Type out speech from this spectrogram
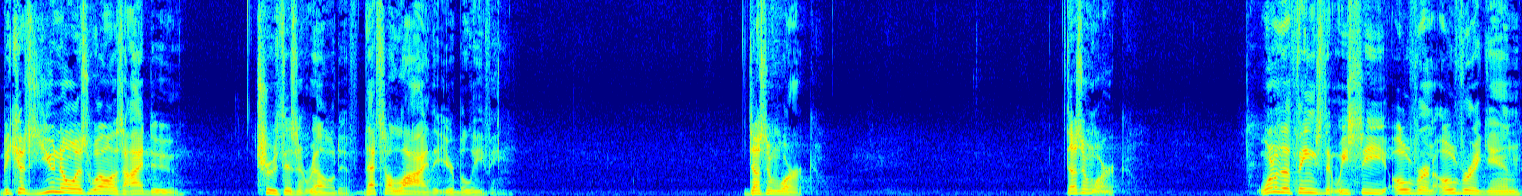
Because you know as well as I do, truth isn't relative. That's a lie that you're believing. Doesn't work. Doesn't work. One of the things that we see over and over again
